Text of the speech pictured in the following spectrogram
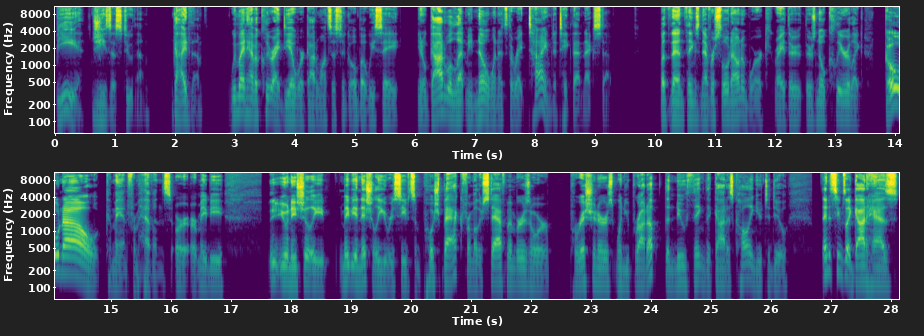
Be Jesus to them, guide them. We might have a clear idea where God wants us to go, but we say, you know, God will let me know when it's the right time to take that next step. But then things never slow down and work, right? There, there's no clear, like, go now command from heavens, or, or maybe you initially, maybe initially you received some pushback from other staff members or parishioners when you brought up the new thing that God is calling you to do. And it seems like God has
